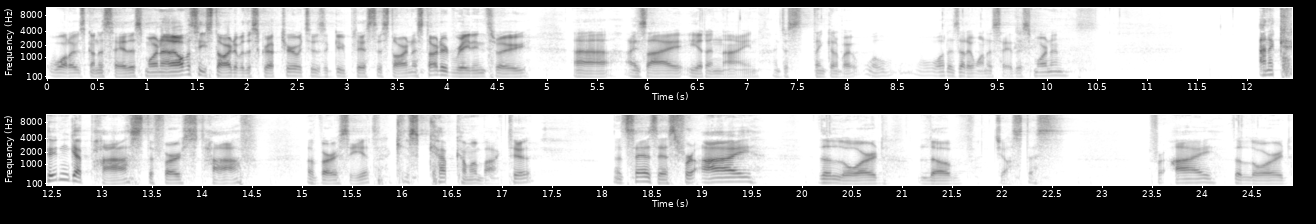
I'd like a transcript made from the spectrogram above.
what I was going to say this morning. I obviously started with the scripture, which is a good place to start, and I started reading through uh, Isaiah 8 and 9 and just thinking about, well, what is it I want to say this morning? And I couldn't get past the first half of verse 8. I just kept coming back to it. it says this For I, the Lord, love justice. For I, the Lord,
